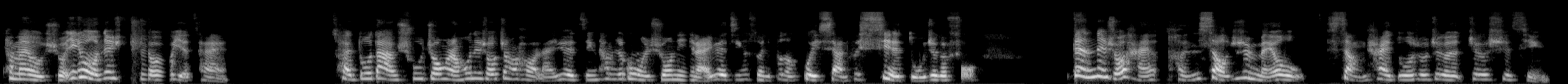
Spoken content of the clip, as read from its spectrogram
他们有说，因为我那时候也才。才多大？初中，然后那时候正好来月经，他们就跟我说：“你来月经，所以你不能跪下，你会亵渎这个佛。”但那时候还很小，就是没有想太多，说这个这个事情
